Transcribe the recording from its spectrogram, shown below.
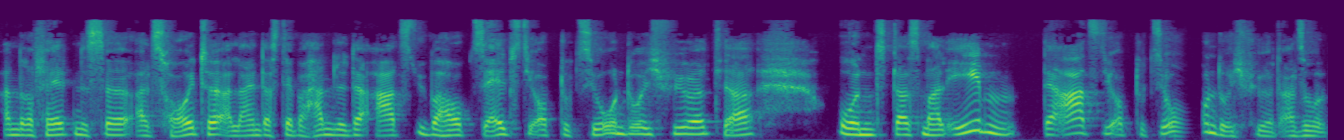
andere Verhältnisse als heute. Allein, dass der behandelnde Arzt überhaupt selbst die Obduktion durchführt, ja. Und dass mal eben der Arzt die Obduktion durchführt, also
